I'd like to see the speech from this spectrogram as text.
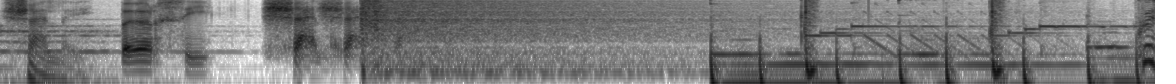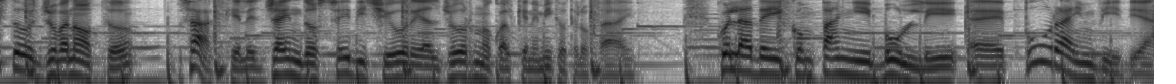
Shelley. Percy Shelley. Questo giovanotto sa che leggendo 16 ore al giorno qualche nemico te lo fai. Quella dei compagni bulli è pura invidia.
